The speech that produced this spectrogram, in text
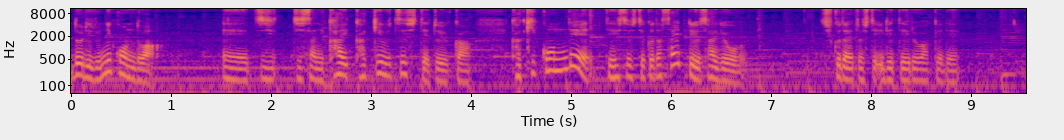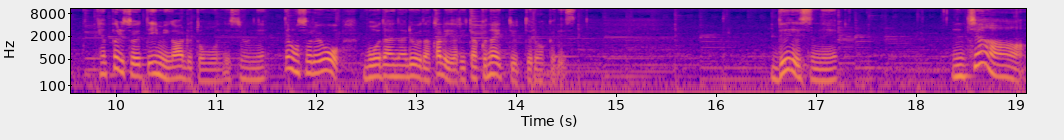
ドリルに今度は、えー、実際に書き写してというか書き込んで提出してくださいっていう作業を宿題として入れているわけでやっぱりそうやって意味があると思うんですよねでもそれを膨大な量だからやりたくないって言ってるわけですでですねじゃあ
